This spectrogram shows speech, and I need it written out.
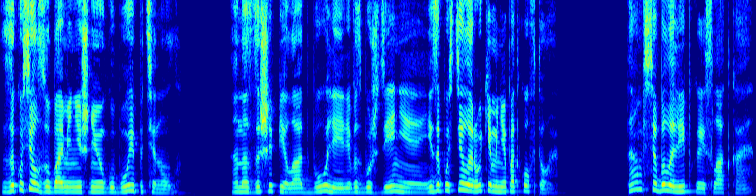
Закусил зубами нижнюю губу и потянул. Она зашипела от боли или возбуждения и запустила руки мне под кофту. Там все было липкое и сладкое.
